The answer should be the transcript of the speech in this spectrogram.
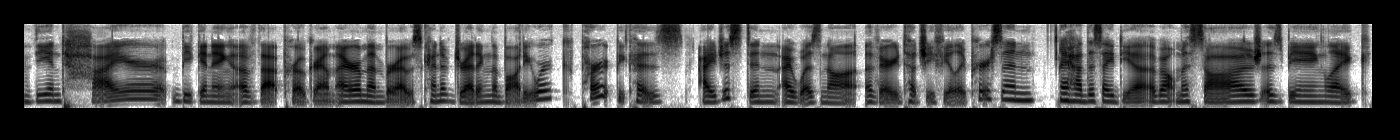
the entire beginning of that program, I remember I was kind of dreading the bodywork part because I just didn't, I was not a very touchy feely person. I had this idea about massage as being like,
